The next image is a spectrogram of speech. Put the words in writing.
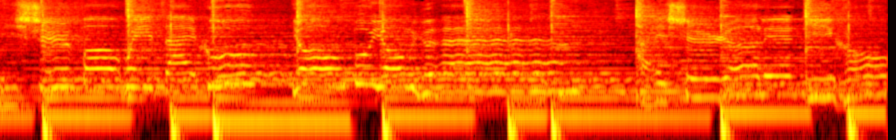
你是否会在乎永不永远？还是热恋以后，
